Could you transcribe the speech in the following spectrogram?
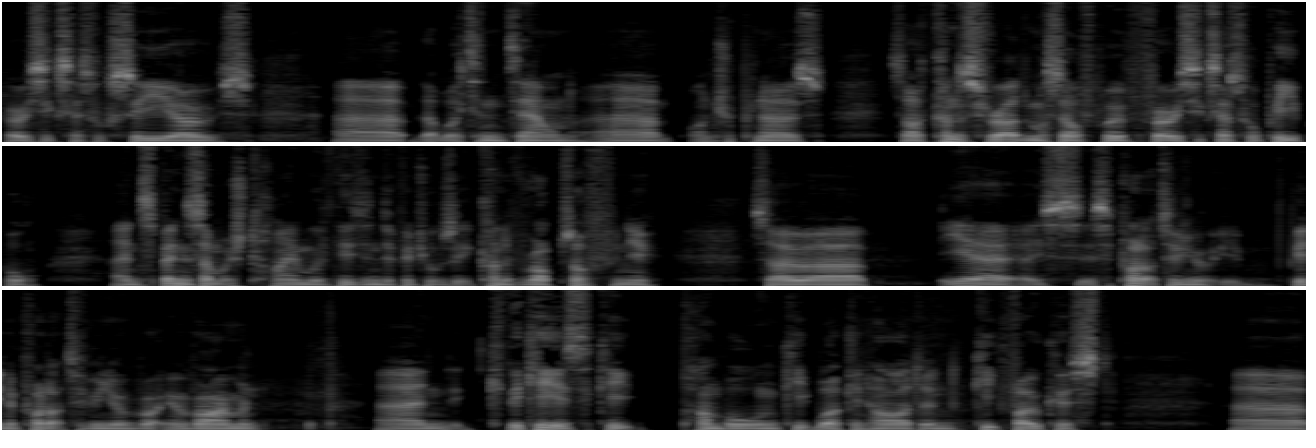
very successful CEOs. Uh, that worked in the town, uh, entrepreneurs. So I kind of surrounded myself with very successful people and spending so much time with these individuals, it kind of rubs off on you. So, uh, yeah, it's, it's a product of your, being a product of your environment. And the key is to keep humble and keep working hard and keep focused. Uh,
